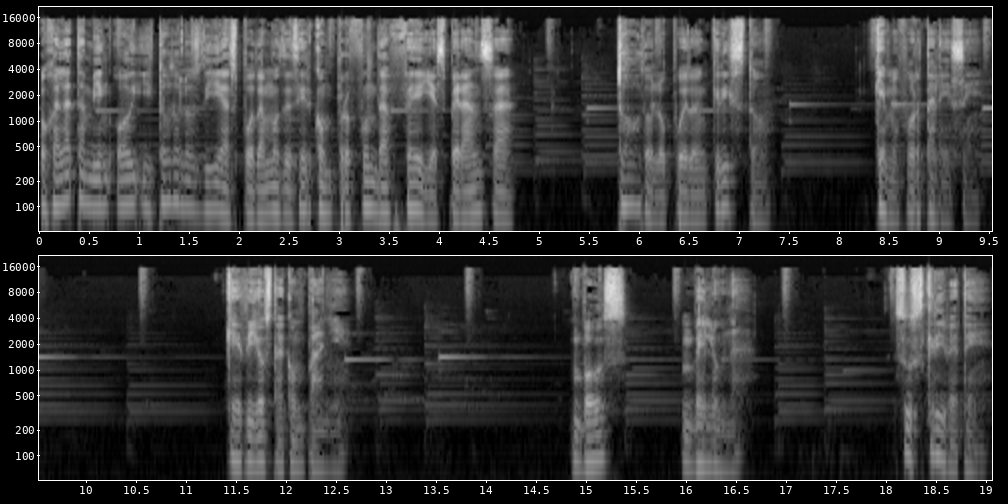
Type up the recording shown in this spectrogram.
Ojalá también hoy y todos los días podamos decir con profunda fe y esperanza, lo puedo en Cristo, que me fortalece. Que Dios te acompañe. Voz Beluna. Suscríbete.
